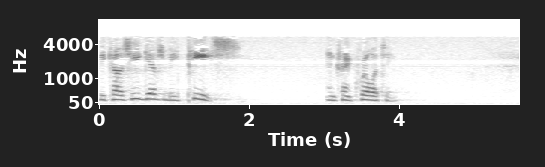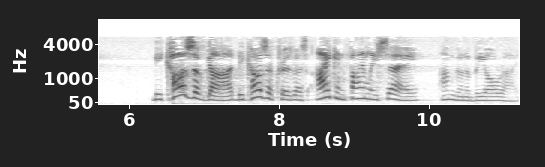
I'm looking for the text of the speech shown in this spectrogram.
because He gives me peace and tranquility. Because of God, because of Christmas, I can finally say, I'm going to be all right.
